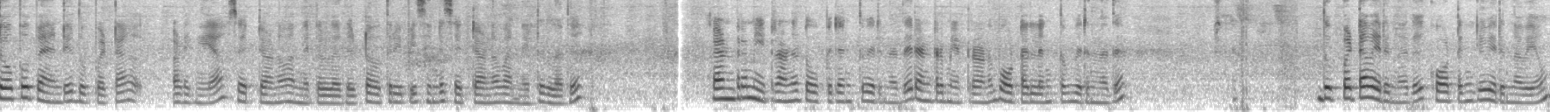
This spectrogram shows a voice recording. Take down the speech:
ടോപ്പ് പാന്റ് ദുപ്പട്ട അടങ്ങിയ സെറ്റാണ് വന്നിട്ടുള്ളത് കേട്ടോ ത്രീ പീസിന്റെ സെറ്റാണ് വന്നിട്ടുള്ളത്. രണ്ടര മീറ്ററാണ് ടോപ്പ് ലെങ്ത്ത് വരുന്നത്. രണ്ടര മീറ്ററാണ് ബോട്ടൽ ലെങ്ത്തും വരുന്നത്. ദുപ്പട്ട വരുന്നത് കോട്ടണിൽ വരുന്നവയും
